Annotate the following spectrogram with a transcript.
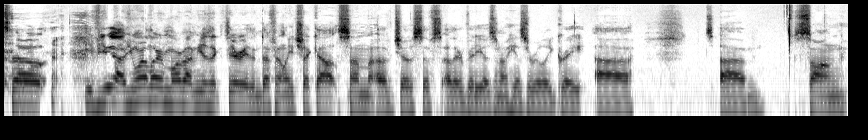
so if you if you want to learn more about music theory, then definitely check out some of Joseph's other videos. I know he has a really great uh, um, song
